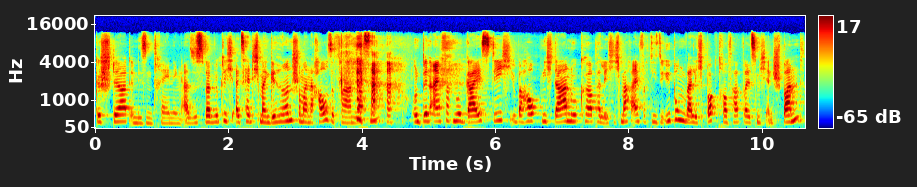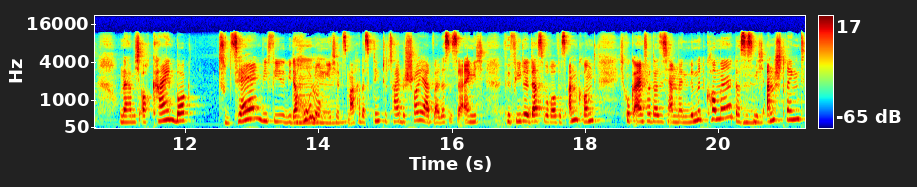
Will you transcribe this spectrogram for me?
gestört in diesem Training. Also es war wirklich, als hätte ich mein Gehirn schon mal nach Hause fahren lassen und bin einfach nur geistig, überhaupt nicht da, nur körperlich. Ich mache einfach diese Übung, weil ich Bock drauf habe, weil es mich entspannt. Und da habe ich auch keinen Bock zu zählen, wie viele Wiederholungen ich jetzt mache. Das klingt total bescheuert, weil das ist ja eigentlich für viele das, worauf es ankommt. Ich gucke einfach, dass ich an mein Limit komme, dass es mich anstrengt.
